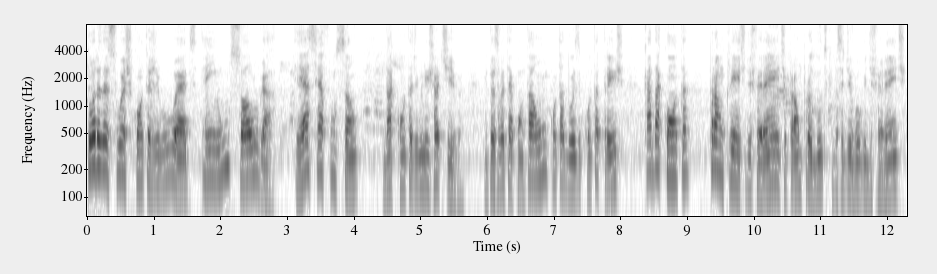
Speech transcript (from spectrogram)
todas as suas contas de Google Ads em um só lugar. Essa é a função da conta administrativa. Então você vai ter a conta 1, conta 2 e conta 3. Cada conta para um cliente diferente, para um produto que você divulgue diferente,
